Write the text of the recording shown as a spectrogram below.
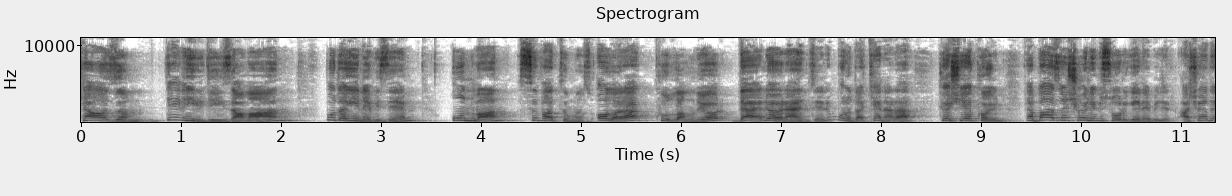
Kazım denildiği zaman bu da yine bizim unvan sıfatımız olarak kullanılıyor değerli öğrencilerim. Bunu da kenara köşeye koyun. Ya bazen şöyle bir soru gelebilir. Aşağıda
